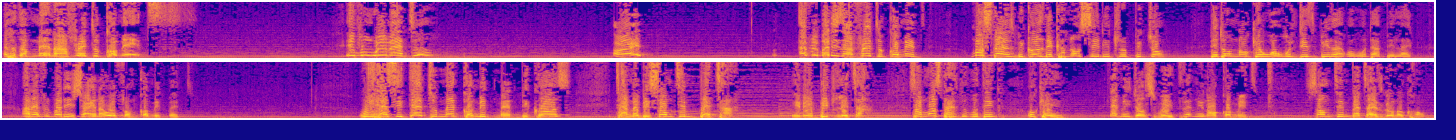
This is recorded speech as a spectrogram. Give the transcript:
A lot of men are afraid to commit. Even women too. Alright? Everybody's afraid to commit. Most times because they cannot see the true picture. They don't know, okay, what will this be like? What would that be like? And everybody is shying away from commitment. We hesitate to make commitment because there may be something better in a bit later. So most times people think, okay, let me just wait. Let me not commit. Something better is going to come.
